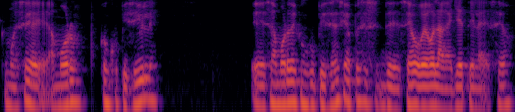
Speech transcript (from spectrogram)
como ese amor concupiscible, ese amor de concupiscencia, pues es de deseo, veo la galleta y la deseo,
